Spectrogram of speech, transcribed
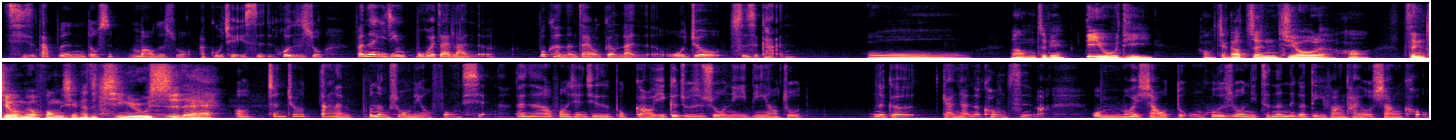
其实大部分人都是冒着说啊，姑且一试，或者是说反正已经不会再烂了，不可能再有更烂的，我就试试看。哦，那我们这边第五题，好，讲到针灸了哈。针灸有没有风险？它是侵入式的。哦，针灸当然不能说没有风险啊，但是它的风险其实不高。一个就是说，你一定要做那个感染的控制嘛，我们会消毒，或者说你真的那个地方它有伤口，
